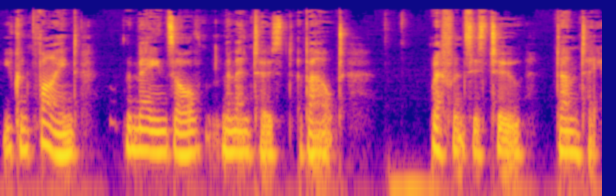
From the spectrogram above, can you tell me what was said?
you can find remains of mementos about references to Dante.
